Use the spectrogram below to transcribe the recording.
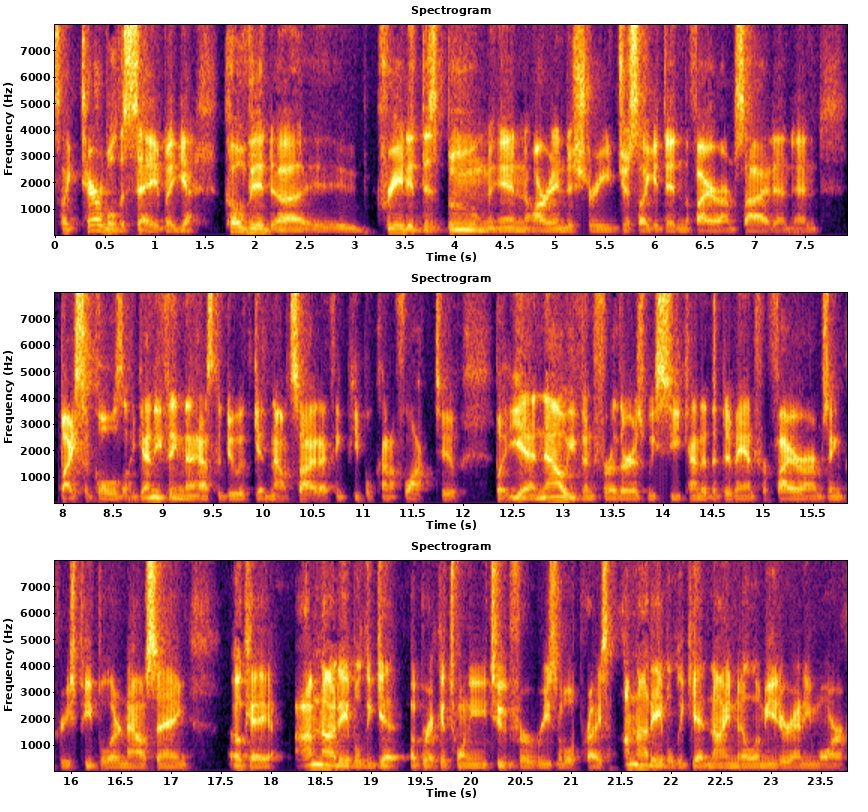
It's like terrible to say, but yeah, COVID uh, created this boom in our industry, just like it did in the firearm side, and and bicycles, like anything that has to do with getting outside. I think people kind of flock to. But yeah, now even further as we see kind of the demand for firearms increase, people are now saying, okay, I'm not able to get a brick of 22 for a reasonable price. I'm not able to get nine millimeter anymore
